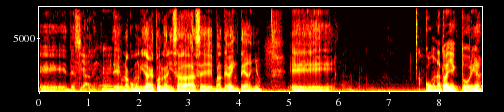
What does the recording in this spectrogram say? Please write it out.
de Ciales. Es una comunidad que está organizada hace más de 20 años, con una trayectoria,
